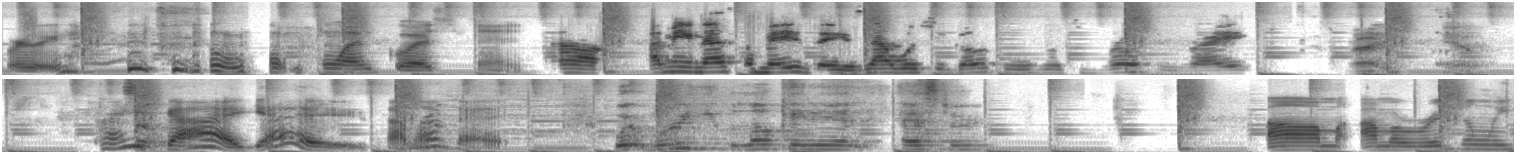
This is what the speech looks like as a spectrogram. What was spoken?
for one question. Uh, I mean, that's amazing. It's not what you go through, it's what you grow through, right? Right. Yep. Praise so, God. Yes. I love that. Where, where are you located at, Esther? Um, I'm originally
